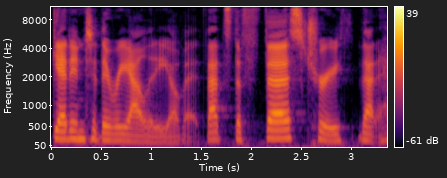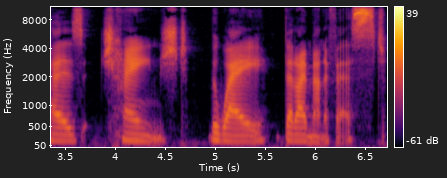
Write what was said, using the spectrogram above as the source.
get into the reality of it. That's the first truth that has changed the way that I manifest.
